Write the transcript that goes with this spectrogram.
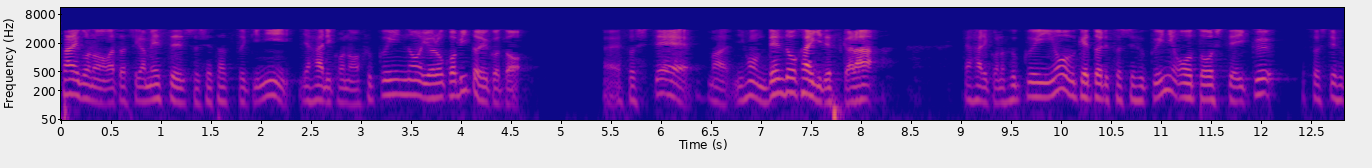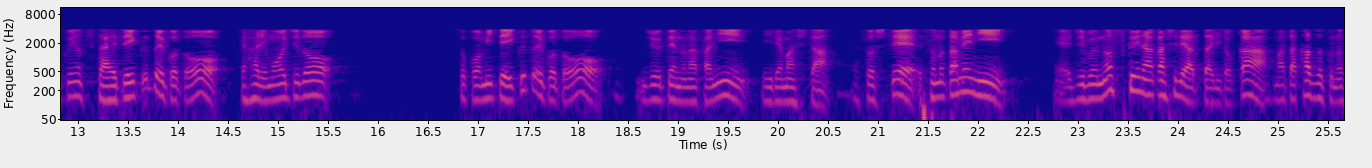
最後の私がメッセージとして立つときに、やはりこの福音の喜びということ、そして、まあ、日本伝道会議ですから、やはりこの福音を受け取り、そして福音に応答していく、そして福音を伝えていくということを、やはりもう一度、そこを見ていくということを重点の中に入れました。そして、そのために、自分の救いの証であったりとか、また家族の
